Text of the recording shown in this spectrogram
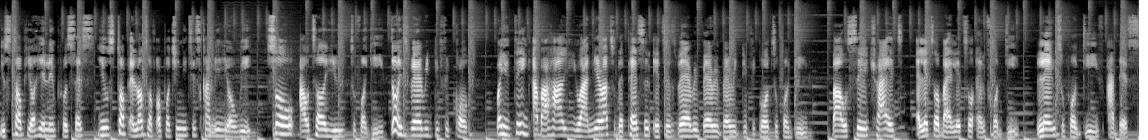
you stop your healing process. You stop a lot of opportunities coming your way. So I'll tell you to forgive. Though it's very difficult. When you think about how you are nearer to the person, it is very, very, very difficult to forgive. But I'll say try it a little by little and forgive. Learn to forgive others.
